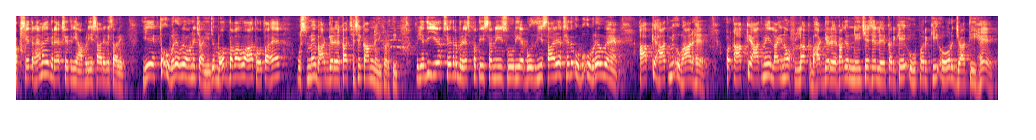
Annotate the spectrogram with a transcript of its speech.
अक्षेत्र है ना, एक ग्रह क्षेत्र यहाँ पर, ये सारे के सारे। ये एक तो उभरे हुए होने चाहिए, जो बहुत दबा हुआ हाथ होता है उसमें भाग्य रेखा अच्छे से काम नहीं करती। तो यदि ये क्षेत्र बृहस्पति, शनि, सूर्य, बुध, ये सारे क्षेत्र उभरे हुए हैं, आपके हाथ में उभार है और आपके हाथ में लाइन ऑफ़ लक भाग्य रेखा जो नीचे से लेकर के ऊपर की ओर जाती है,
